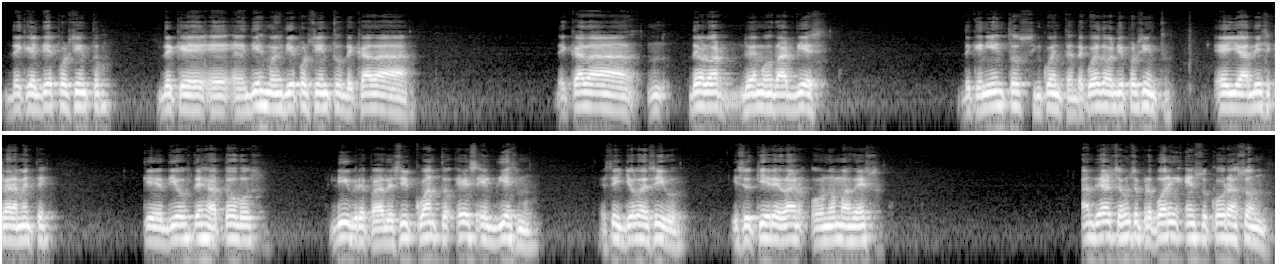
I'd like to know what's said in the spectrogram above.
de que el 10%, de que eh, el diezmo es 10% de cada, de cada dólar debemos dar 10 de 550, de acuerdo al 10%. Ella dice claramente que Dios deja a todos libres para decir cuánto es el diezmo. Es decir, yo lo decido. Y si quiere dar o no más de eso. Han de dar según se proponen en su corazón.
